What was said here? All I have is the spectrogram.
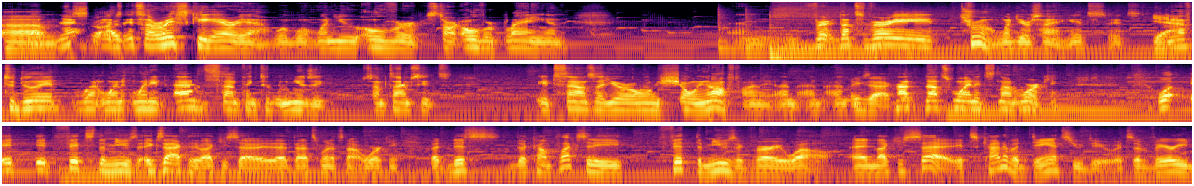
Um, yeah, so I- it's, it's a risky area when, you over start overplaying and and ver- that's very true what you're saying. It's it's Yeah. you have to do it when, when when it adds something to the music. Sometimes it's it sounds that you're only showing off and and, and, and Exactly. that, that's when it's not working. Well, it, it fits the music exactly like you said. That, that's when it's not working. But this the complexity fit the music very well. And like you said, it's kind of a dance you do. It's a very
